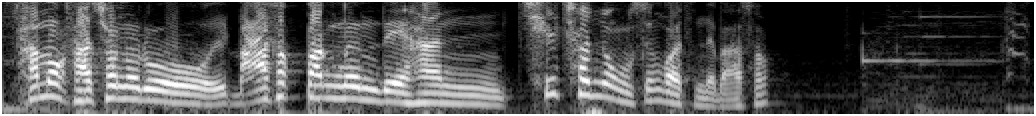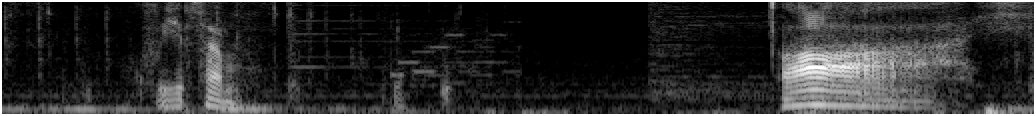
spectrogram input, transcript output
3억 4천으로 마석 박는데 한 7천 정도 쓴 것 같은데 마석 93 아, 씨.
